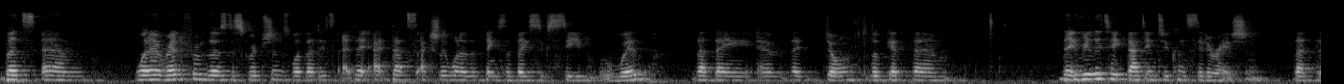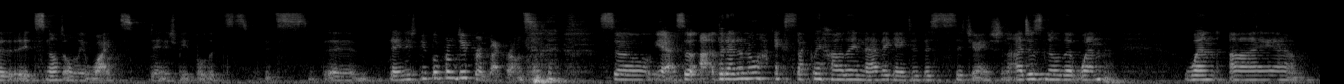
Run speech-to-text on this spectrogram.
But um, what I read from those descriptions, what that is, uh, they, uh, that's actually one of the things that they succeed with. That they uh, they don't look at them. They really take that into consideration. That the, it's not only white Danish people. It's it's um Danish people from different backgrounds. so yeah. So uh, but I don't know exactly how they navigated this situation. I just know that when when I um, uh,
